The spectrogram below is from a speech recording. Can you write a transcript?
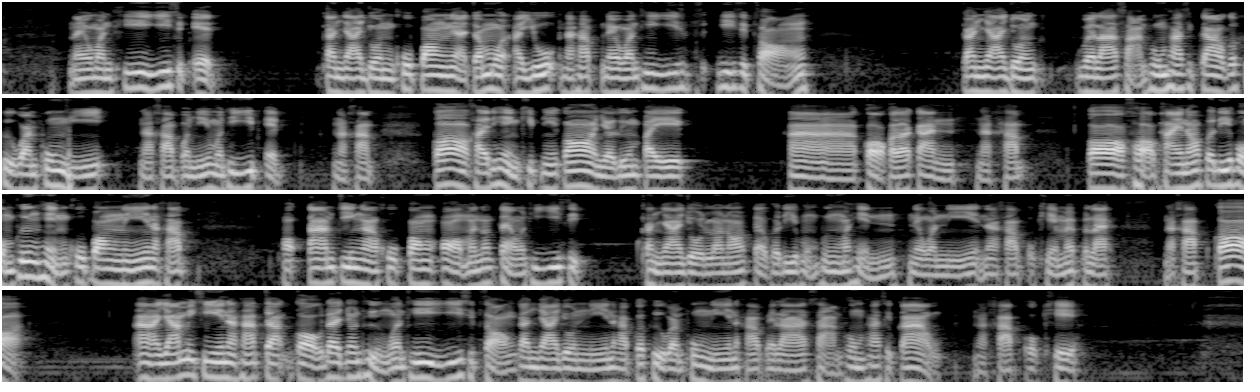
ในวันที่ 21 กันยายนคูปองเนี่ยจะหมดอายุนะครับ ในวันที่20 22กันยายนเวลา3ทุ่ม59 ก็คือวันพรุ่งนี้นะครับ วันนี้วันที่ 21 นะครับ ก็ใครที่เห็นคลิปนี้ก็อย่าลืมไปอ่ากรอกกันละกันนะครับ ก็ขออภัยเนาะพอดีผมเพิ่งเห็นคูปองนี้นะครับเพราะตามจริงอะคูปองออกมาตั้งแต่วันที่ 20 กันยายนแล้วเนาะแต่พอดีผมเพิ่งมาเห็นในวันนี้นะครับ โอเคไม่เป็นไรนะครับ ก็อ่าย้ำอีกทีนะครับ จะกรอกได้จนถึงวันที่ 22 กันยายนนี้นะครับ ก็คือวันพรุ่งนี้นะครับ เวลา3ทุ่ม59นะครับ โอเค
